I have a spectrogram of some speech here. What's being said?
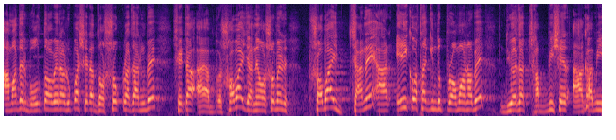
আমাদের বলতে হবে না রূপা সেটা দর্শকরা জানবে সেটা আহ, সবাই জানে, অসমের সবাই জানে, আর এই কথা কিন্তু প্রমাণ হবে দুই হাজার ছাব্বিশের আগামী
